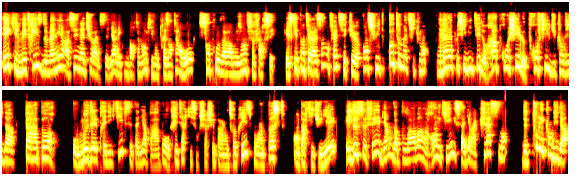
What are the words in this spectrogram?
et qu'ils maîtrisent de manière assez naturelle, c'est-à-dire les comportements qu'ils vont présenter en gros sans trop avoir besoin de se forcer. Et ce qui est intéressant en fait, c'est que ensuite automatiquement, on a la possibilité de rapprocher le profil du candidat par rapport au modèle prédictif, c'est-à-dire par rapport aux critères qui sont cherchés par l'entreprise pour un poste en particulier. Et de ce fait, eh bien, on va pouvoir avoir un ranking, c'est-à-dire un classement de tous les candidats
